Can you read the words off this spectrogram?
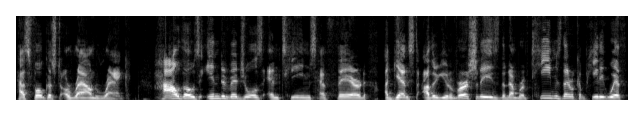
has focused around rank how those individuals and teams have fared against other universities, the number of teams they were competing with,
